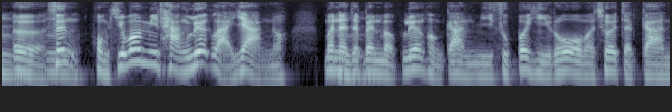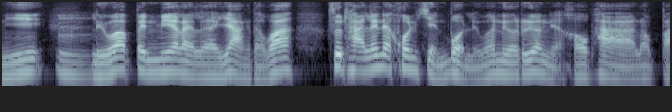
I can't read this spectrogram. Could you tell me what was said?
มเออ ซึ่งผมคิดว่ามีทางเลือกหลายอย่างเนาะมันอาจจะเป็นแบบเรื่องของการมีซูเปอร์ฮีโร่มาช่วยจัดการนี้อืมหรือว่าเป็นมีอะไรหลายอย่าง แต่ว่าสุดท้ายแล้วเนี่ยคนเขียนบทหรือว่าเนื้อเรื่องเนี่ยเขาพาเราไป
